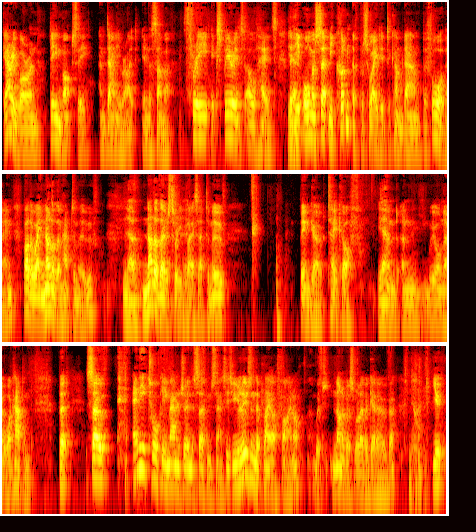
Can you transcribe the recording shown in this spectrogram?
Gary Warren, Dean Moxey, and Danny Wright in the summer. Three experienced old heads that he almost certainly couldn't have persuaded to come down before then. By the way, none of them had to move. No. None of those three players had to move. Bingo, take off. Yeah. And and we all know what happened. But so any Torquay manager in the circumstances, you lose in the playoff final, which none of us will ever get over. You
